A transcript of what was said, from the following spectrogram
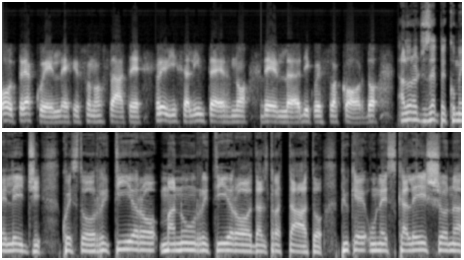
oltre a quelle che sono state previste all'interno del, di questo accordo. Allora Giuseppe, come leggi questo ritiro ma non ritiro dal trattato, più che un'escalation,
